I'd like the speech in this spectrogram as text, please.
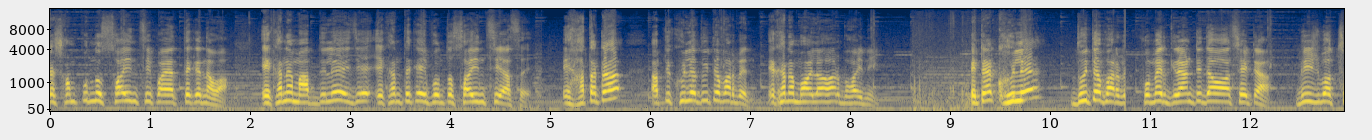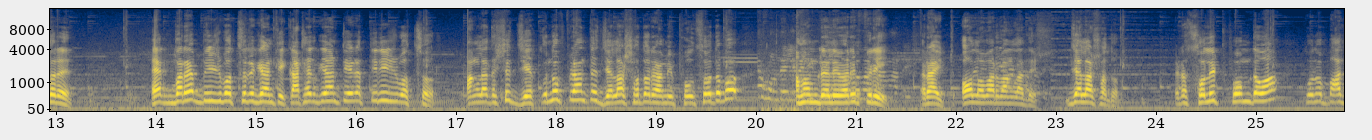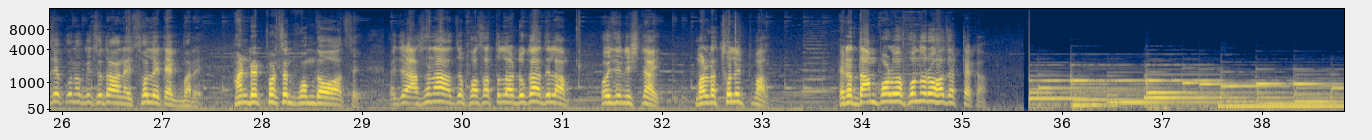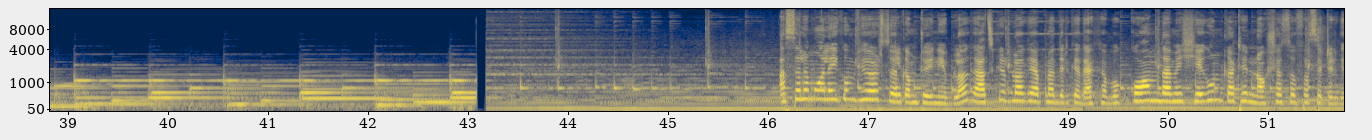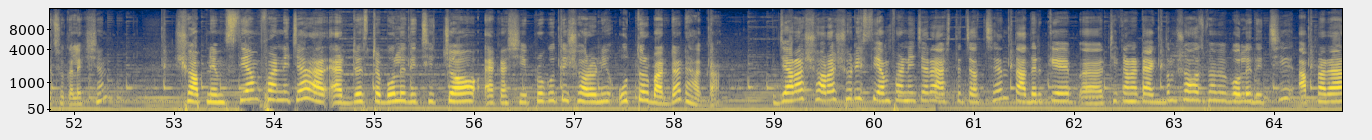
এটা সম্পূর্ণ ছয় ইঞ্চি পায়ার থেকে নেওয়া। এখানে মাপ দিলে এই যে এখান থেকে এই পর্যন্ত ছয় ইঞ্চি আছে। এই হাতাটা আপনি খুলে দুইতে পারবেন। এখানে ময়লা হওয়ার ভয় নেই। এটা খুলে দুইতে পারবেন। ফোমের গ্যারান্টি দেওয়া আছে এটা, বিশ বছরের। একবারে বিশ বছরের গ্যারান্টি। কাঠের গ্যারান্টি এটা তিরিশ বছর। বাংলাদেশের যে কোনো প্রান্তে জেলা সদরে আমি পৌঁছে দেবো। Home delivery free. Right, all over Bangladesh, জেলা সদর। এটা সলিড ফোম দেওয়া, কোনো বাজে কোনো কিছু দেওয়া নেই, সলিড একবারে। হান্ড্রেড পার্সেন্ট ফোম দেওয়া আছে। এই যে আছে না, যে তোলা ঢুকা দিলাম, ওই জিনিস নাই। মালটা সলিড মাল। এটার দাম পড়বে পনেরো হাজার টাকা। আসসালামু আলাইকুম viewers, welcome to new blog. আজকের ব্লগে আপনাদেরকে দেখাবো কম দামে সেগুন কাঠের নকশা সোফা সেটের কিছু collection. Shop name Siam furniture আর অ্যাড্রেসটা বলে দিচ্ছি চ একাশি প্রগতি সরণি, উত্তর বাড্ডা, ঢাকা। যারা সরাসরি সিয়াম ফার্নিচারে আসতে চাচ্ছেন, তাদেরকে ঠিকানাটা একদম সহজভাবে বলে দিচ্ছি। আপনারা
